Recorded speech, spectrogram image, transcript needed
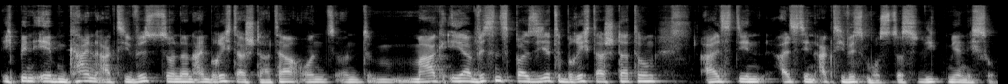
ich bin eben kein Aktivist, sondern ein Berichterstatter und, und mag eher wissensbasierte Berichterstattung als den, als den Aktivismus. Das liegt mir nicht so.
